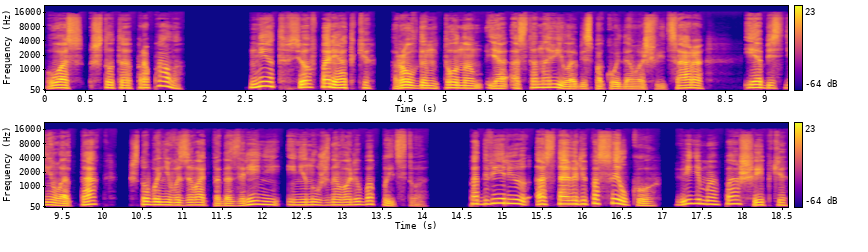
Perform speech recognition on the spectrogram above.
У вас что-то пропало? Нет, все в порядке. Ровным тоном я остановила беспокойного швейцара и объяснила так, чтобы не вызывать подозрений и ненужного любопытства. Под дверью оставили посылку, видимо, по ошибке.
